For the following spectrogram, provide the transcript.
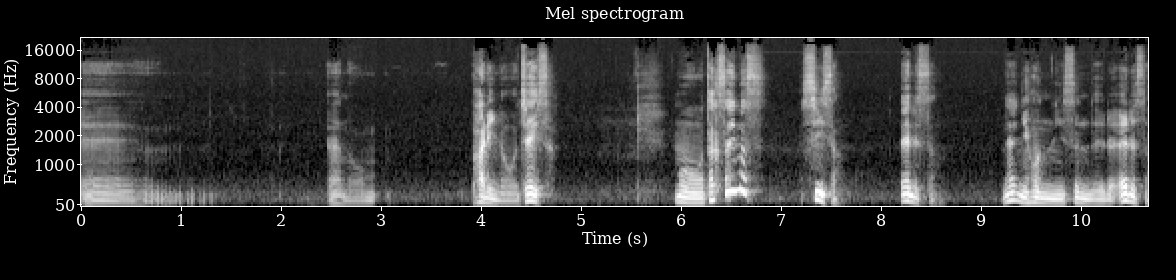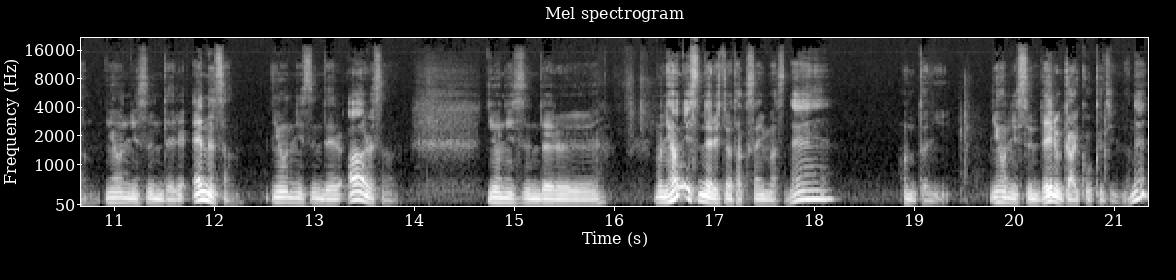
えー、あの、パリの J さん。もう、たくさんいます。C さん、L さん。ね、日本に住んでいる L さん日本に住んでいる N さん日本に住んでいる R さん日本に住んでいるもう日本に住んでいる人はたくさんいますね。本当に。日本に住んでいる外国人のね、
